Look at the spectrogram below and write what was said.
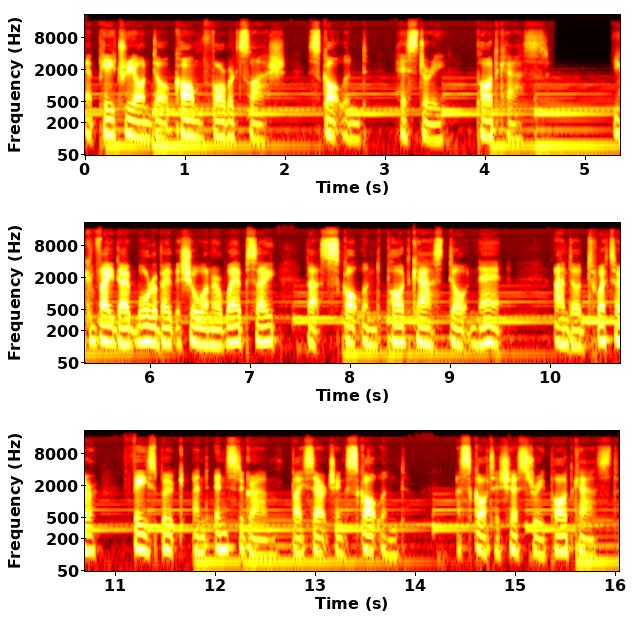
at patreon.com forward slash Scotland History Podcast. You can find out more about the show on our website, that's scotlandpodcast.net, and on Twitter, Facebook, and Instagram by searching Scotland a Scottish History podcast.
